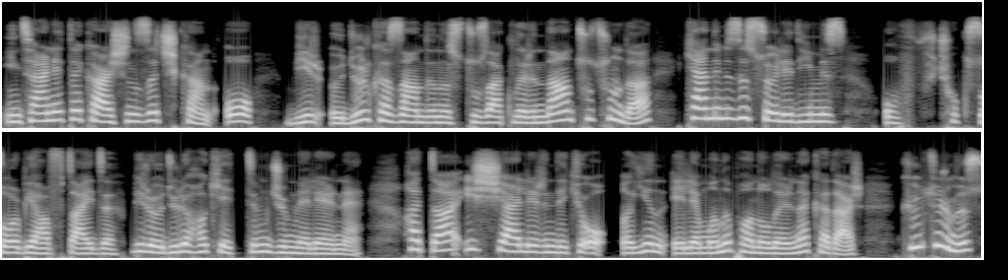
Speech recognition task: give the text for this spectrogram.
İnternette karşınıza çıkan o bir ödül kazandığınız tuzaklarından tutun da kendimize söylediğimiz of çok zor bir haftaydı, bir ödülü hak ettim cümlelerine. Hatta iş yerlerindeki o ayın elemanı panolarına kadar kültürümüz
